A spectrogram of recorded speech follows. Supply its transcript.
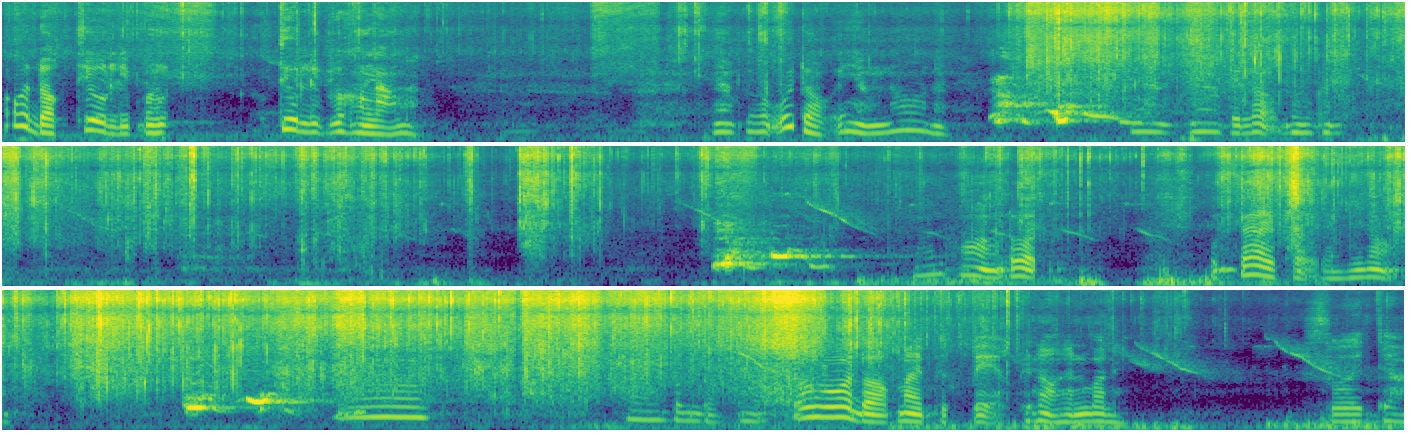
โอ้ยดอกทิวลิปมันทิวลิปอยู่ข้างหลังน่ะย่างไปว่าอุ้ยดอกไอ้ยังนอน่ะย่างย่างไปเลาะบึงกันมัน ห้องโดดบุกได้ข่อยกันพี่น้องอืมย่างเบิ่งดอกไม้โอ้ ดอกไม้แปลกๆพี่น้องเห็นบ่นี่สวยจัง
